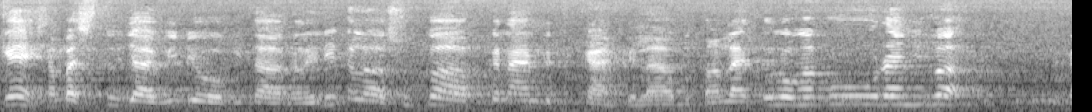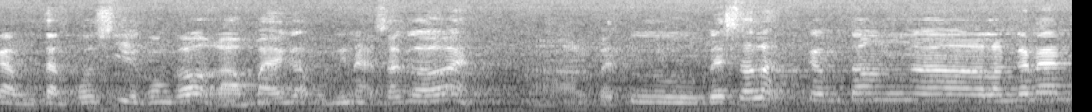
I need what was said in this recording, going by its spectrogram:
Ok sampai situ je video kita kali ini kalau suka berkenaan tekan. Bila butang like tolong aku dan juga tekan butang kongsi yang kawan-kawan. Ramai agak peminat saga kan? Ha, lepas tu biasalah tekan butang uh, langganan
